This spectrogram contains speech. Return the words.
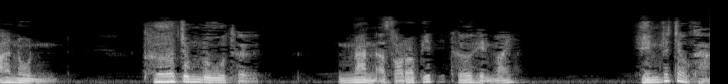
อานนท์เธอจงดูเถิด นั่นอสรพิษเธอเห็นไหม เห็นพระเจ้าค่ะ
